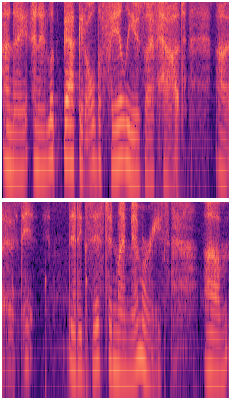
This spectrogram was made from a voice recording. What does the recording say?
and I and I look back at all the failures I've had uh, that, that, exist in my memories. Um,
